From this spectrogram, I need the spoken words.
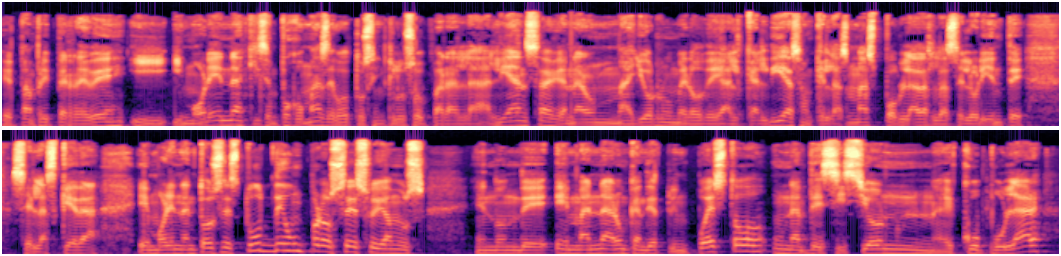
eh, PAN-PRI-PRD y, y, Morena, quizá un poco más de votos incluso para la alianza, ganaron mayor número de alcaldías, aunque las más pobladas, las del oriente, se las queda en Morena. Entonces, tú de un proceso, digamos, en donde emanar un candidato impuesto, una decisión eh, cupular,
